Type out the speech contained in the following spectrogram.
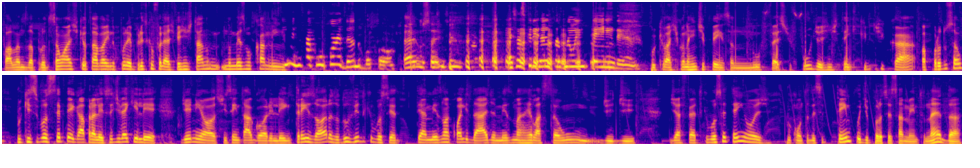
falando da produção, acho que eu tava indo por aí. Por isso que eu falei, acho que a gente tá no, no mesmo caminho. Sim, a gente tá concordando, Bocó. É, eu sei. Essas crianças não entendem. Porque eu acho que quando a gente pensa no fast food, a gente tem que criticar a produção. Porque se você pegar para ler, se você tiver que ler Jane Austen, sentar agora e ler em três horas, eu duvido que você tenha a mesma qualidade, a mesma relação de, de, de afeto que você tem hoje. Por conta desse tempo de processamento, né? da,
